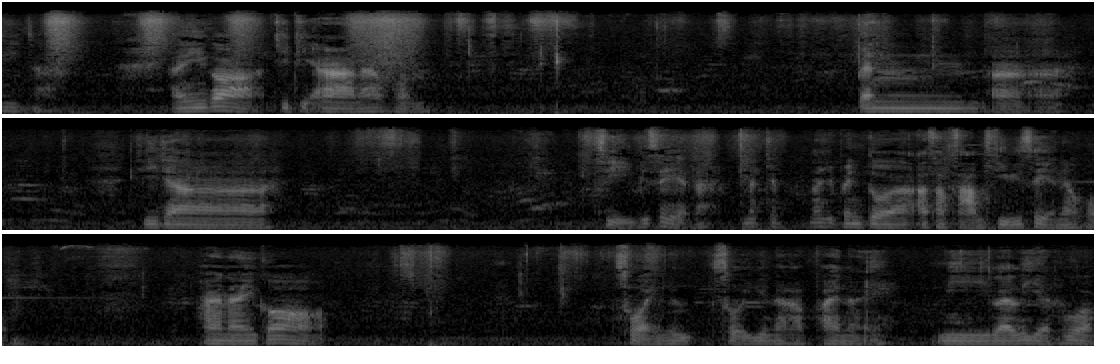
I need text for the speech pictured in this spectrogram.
นี่จ้ะ อันนี้ก็ GTR นะครับผม เป็นอ่า GTR สีพิเศษนะ น่าจะ น่าจะเป็นตัวอาสาสามสีพิเศษนะครับผม ภายในก็ สวยเลยสวยอยู่นะครับ ภายใน มีรายละเอียดพวก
